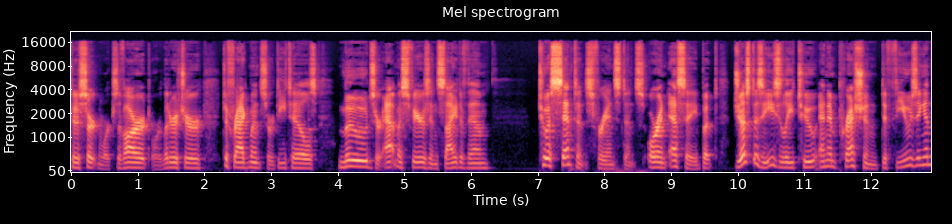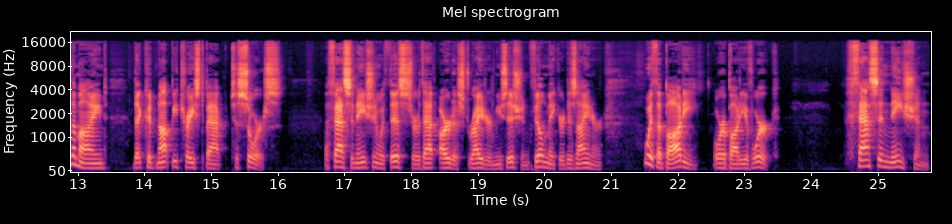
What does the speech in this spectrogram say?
to certain works of art or literature, to fragments or details, moods or atmospheres inside of them, to a sentence, for instance, or an essay, but just as easily to an impression diffusing in the mind that could not be traced back to source. A fascination with this or that artist, writer, musician, filmmaker, designer, with a body or a body of work. Fascination,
